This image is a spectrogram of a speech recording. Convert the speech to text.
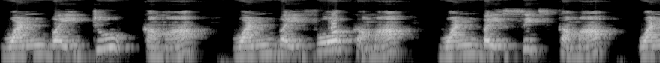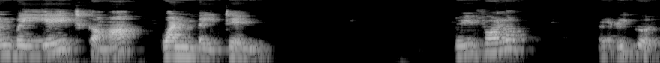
1 by 2 comma 1 by 4 comma 1 by 6 comma 1 by 8 comma 1 by 10 do you follow? Very good.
